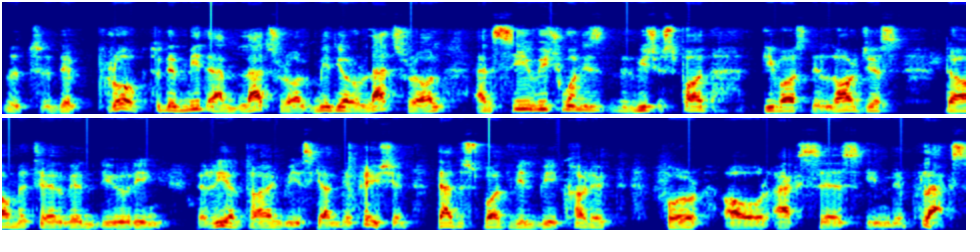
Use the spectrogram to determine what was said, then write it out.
the probe to the mid and lateral, medial or lateral, and see which one is which spot give us the largest diameter when during real time we scan the patient. That spot will be correct for our axis in the PLAX.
